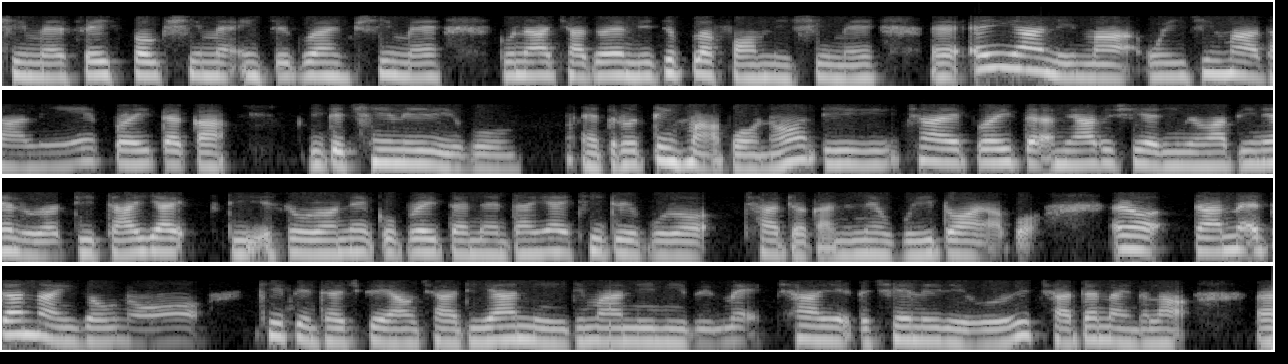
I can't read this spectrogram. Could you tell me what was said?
ရှိမယ် Facebook ရှိမယ် Instagram ရှိမယ်ခုနခြားပြောတဲ့ music platform တွေရှိမယ်အဲအဲ့ဒီကနေမှဝင်ကြည့်မှသာလေပရိသတ်ကဒီတချင်းလေးတွေကို အဲသူတို့သိမှာပေါ့နော်ဒီခြားပရိသတ်အများစုရှိရဒီမြန်မာပြည်နယ်လို့တော့ဒီဓာတ်ရိုက်ဒီအစိုးရနဲ့ကိုပရိသတ်နဲ့ဓာတ်ရိုက်ထိတွေ့ဖို့တော့ခြားအတွက်ကနည်းနည်းဝေးသွားတာပေါ့အဲ့တော့ဒါမဲ့အတက်နိုင်ဆုံးတော့ keep in touch ဖြစ်အောင်ခြားဒီကနေဒီမှာနေနေပေမဲ့ခြားရဲ့တချင်းလေးတွေကိုခြားတက်နိုင်သလောက်အဲ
